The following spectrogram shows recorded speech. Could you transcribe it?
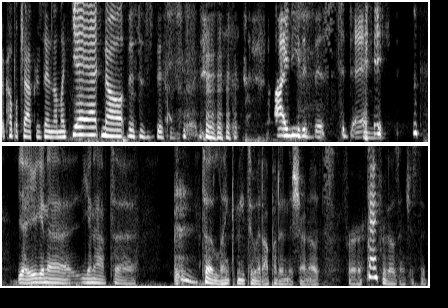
A couple chapters in, I'm like, yeah, no, this is this is good. I needed this today. yeah, you're gonna you're gonna have to to link me to it. I'll put it in the show notes for Okay. for those interested.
